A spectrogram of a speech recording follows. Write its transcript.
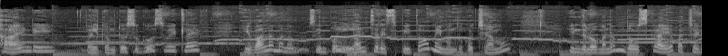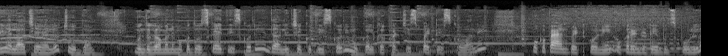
హాయ్ అండి. Welcome to Sugu sweet life. ఇవాళ మనం సింపుల్ లంచ్ రెసిపీతో మీ ముందుకు వచ్చాము. ఇందులో మనం దోసకాయ పచ్చడి ఎలా చేయాలో చూద్దాం. ముందుగా మనం ఒక దోసకాయ తీసుకొని దాన్ని చెక్కు తీసుకొని ముక్కలుగా కట్ చేసి పెట్టేసుకోవాలి. ఒక ప్యాన్ పెట్టుకొని ఒక రెండు టేబుల్ స్పూన్ల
